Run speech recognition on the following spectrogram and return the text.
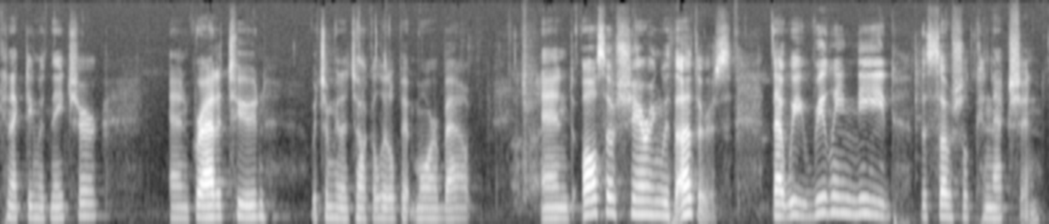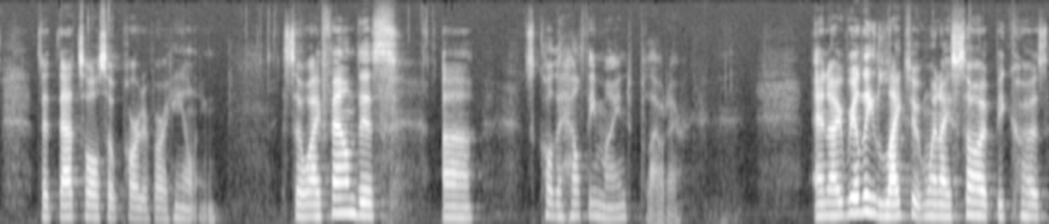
connecting with nature, and gratitude, which I'm going to talk a little bit more about, and also sharing with others that we really need the social connection, that that's also part of our healing. So I found this, uh, it's called a Healthy Mind Platter. And I really liked it when I saw it because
